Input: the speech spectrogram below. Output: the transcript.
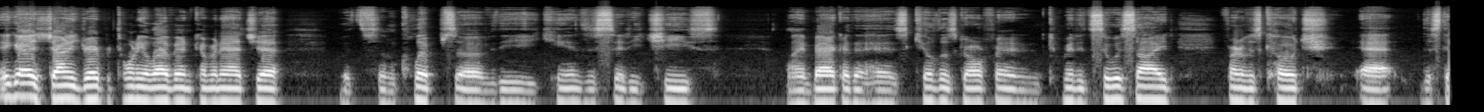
Hey guys, Johnny Draper 2011 coming at you with some clips of the Kansas City Chiefs linebacker that has killed his girlfriend and committed suicide in front of his coach at the state.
